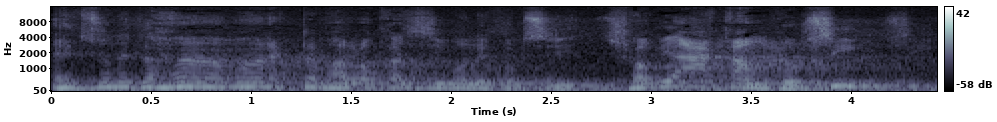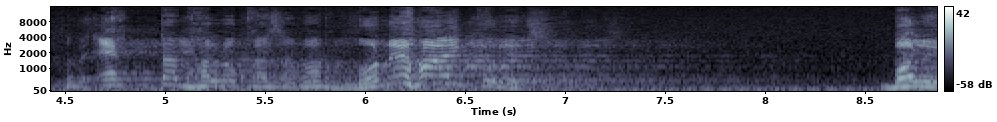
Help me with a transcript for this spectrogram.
একজনে হ্যাঁ আমার একটা ভালো কাজ জীবনে করছি, সবই আকাম করছি, তবে একটা ভালো কাজ আমার মনে হয় করেছি। বলে,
